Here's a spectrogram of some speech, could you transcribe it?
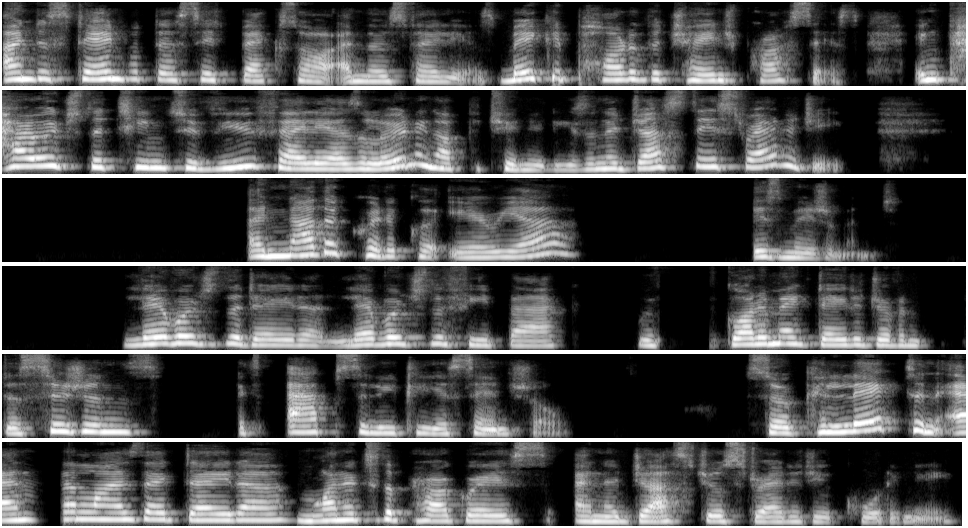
Understand what those setbacks are and those failures. Make it part of the change process. Encourage the team to view failure as learning opportunities and adjust their strategy. Another critical area is measurement. Leverage the data, leverage the feedback. We've got to make data driven decisions. It's absolutely essential. So collect and analyze that data, monitor the progress, and adjust your strategy accordingly.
